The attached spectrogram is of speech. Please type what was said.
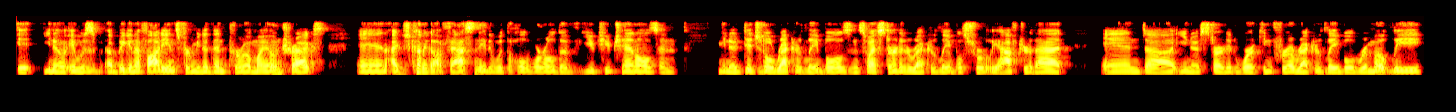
it, you know, it was a big enough audience for me to then promote my own tracks. And I just kind of got fascinated with the whole world of YouTube channels and, you know, digital record labels. And so I started a record label shortly after that and uh, you know started working for a record label remotely.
